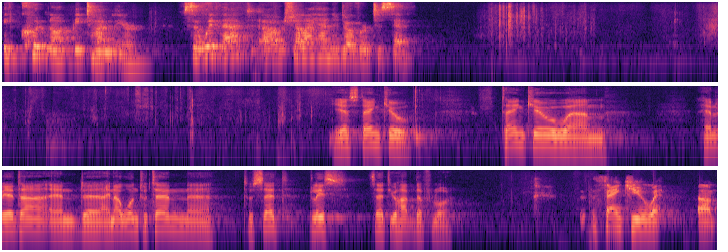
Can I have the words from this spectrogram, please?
It could not be timelier. So with that, uh, shall I hand it over to Seth? Yes, thank you. Thank you, um, Henrietta. And uh, I now want to turn uh, to Seth. Please, Seth, you have the floor. Thank you. Um,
